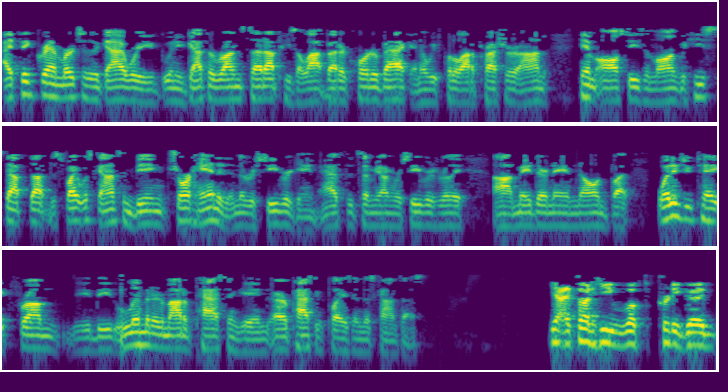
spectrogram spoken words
I think Graham Mertz is a guy where you when you got the run set up, he's a lot better quarterback. I know we've put a lot of pressure on him all season long, but he stepped up despite Wisconsin being shorthanded in the receiver game, as did some young receivers really uh, made their name known. But what did you take from the, the limited amount of passing game or passing plays in this contest? Yeah, I thought he looked pretty good.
